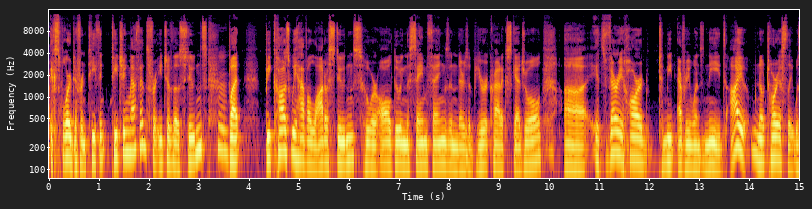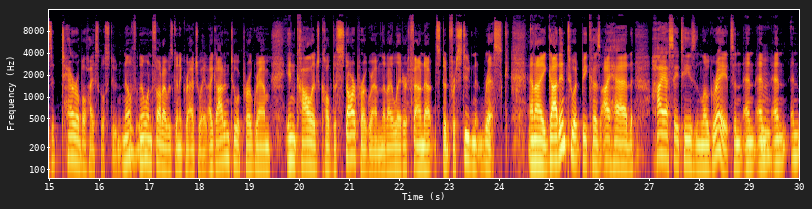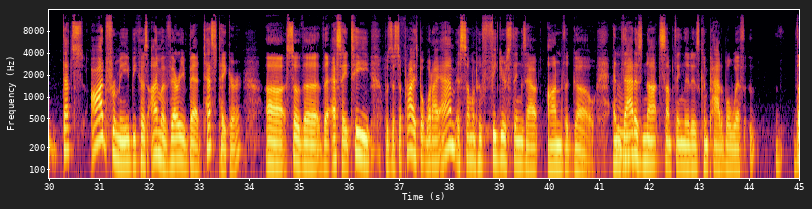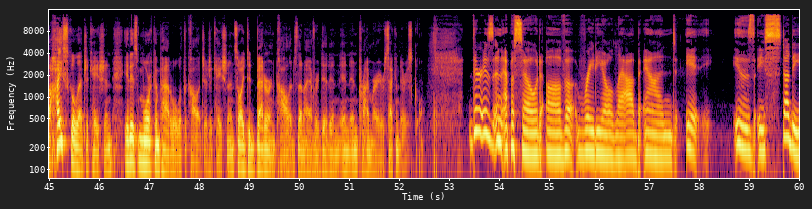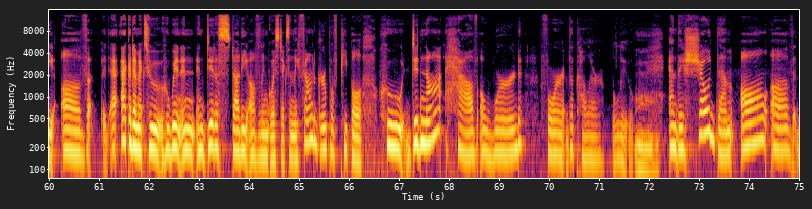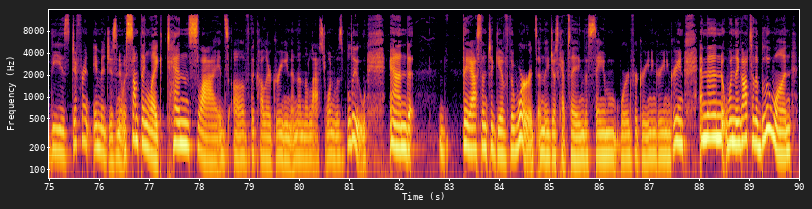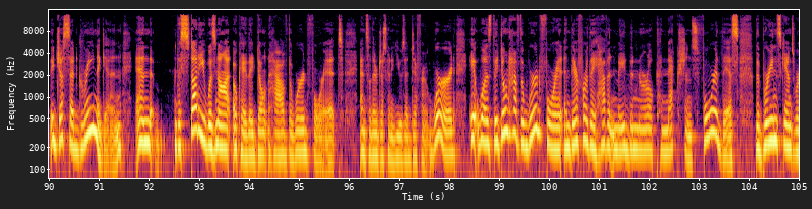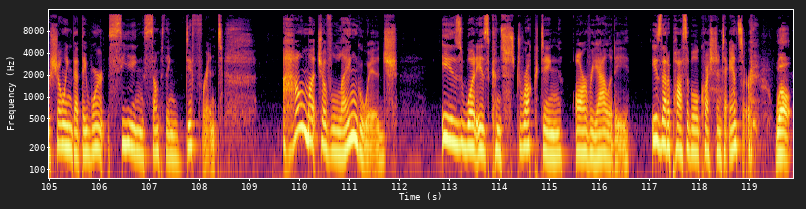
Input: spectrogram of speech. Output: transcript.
explore different te- teaching methods for each of those students, but because we have a lot of students who are all doing the same things and there's a bureaucratic schedule, uh, it's very hard to meet everyone's needs. I notoriously was a terrible high school student. No, mm-hmm. no one thought I was going to graduate. I got into a program in college called the STAR program that I later found out stood for Student at Risk. And I got into it because I had high SATs and low grades. And, and, and, mm. and, and that's odd for me because I'm a very bad test taker. Uh, so the the SAT was a surprise, but what I am is someone who figures things out on the go, and that is not something that is compatible with the high school education. It is more compatible with the college education, and so I did better in college than I ever did in, in, in primary or secondary school. There is an episode of Radiolab, and it is a study of academics who, who went and, and did a study of linguistics, and they found a group of people who did not have a word for the color blue. Mm. And they showed them all of these different images, and it was something like 10 slides of the color green, and then the last one was blue. And they asked them to give the words and they just kept saying the same word for green and green and green. And then when they got to the blue one they just said green again. And the study was not okay they don't have the word for it and so they're just going to use a different word. It was they don't have the word for it and therefore they haven't made the neural connections for this. The brain scans were showing that they weren't seeing something different. How much of language is what is constructing our reality? Is that a possible question to answer? Well,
